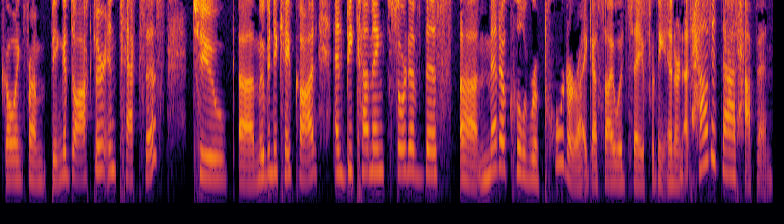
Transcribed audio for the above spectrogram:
going from being a doctor in Texas to uh, moving to Cape Cod and becoming sort of this uh, medical reporter, I guess I would say, for the internet. How did that happen?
